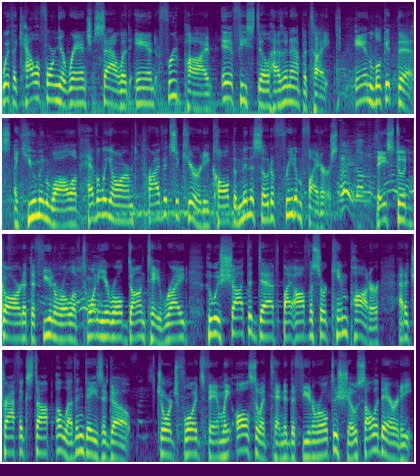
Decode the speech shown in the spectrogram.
with a California ranch salad and fruit pie if he still has an appetite. And look at this a human wall of heavily armed private security called the Minnesota Freedom Fighters. They stood guard at the funeral of 20 year old Daunte Wright, who was shot to death by Officer Kim Potter at a traffic stop 11 days ago. George Floyd's family also attended the funeral to show solidarity.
